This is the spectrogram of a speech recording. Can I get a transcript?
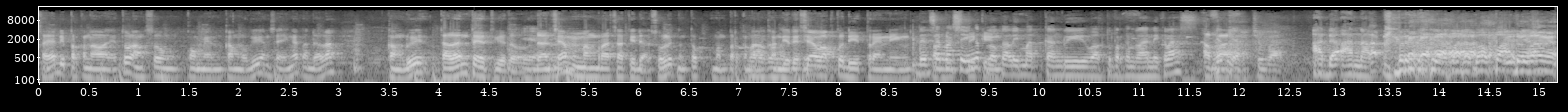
Saya di perkenalan itu langsung komen Kang Nugi yang saya ingat adalah Kang Dwi talented gitu. Iya. Dan saya memang merasa tidak sulit untuk memperkenalkan diri saya waktu di training. Dan saya masih ingat loh kalimat Kang di waktu perkenalan di kelas. Apa? Nggak? Coba. Ada anak bertanya pada itu bapaknya. banget.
